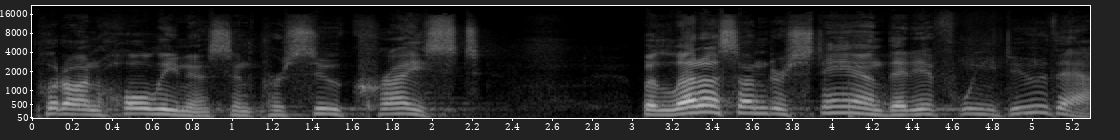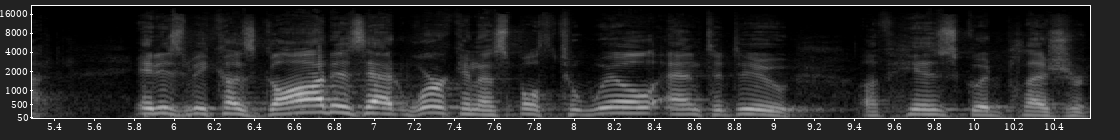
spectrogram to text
put on holiness and pursue Christ. But let us understand that if we do that, it is because God is at work in us both to will and to do of His good pleasure.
